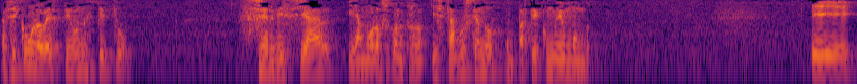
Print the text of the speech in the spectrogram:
Así como lo ves, tiene un espíritu servicial y amoroso con el persona y está buscando compartir con medio mundo. Y,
